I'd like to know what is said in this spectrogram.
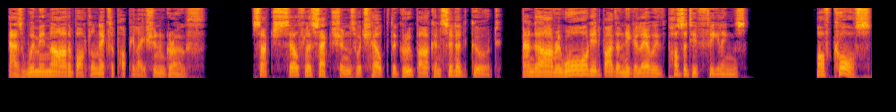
as women are the bottleneck to population growth. Such selfless actions which help the group are considered good, and are rewarded by the niggler with positive feelings. Of course,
